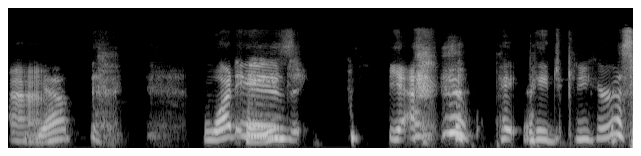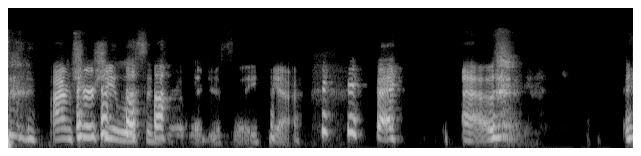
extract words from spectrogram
Um, yep. What is? Yeah, Pa- Paige, can you hear us? I'm sure she listens religiously. Yeah. Uh,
